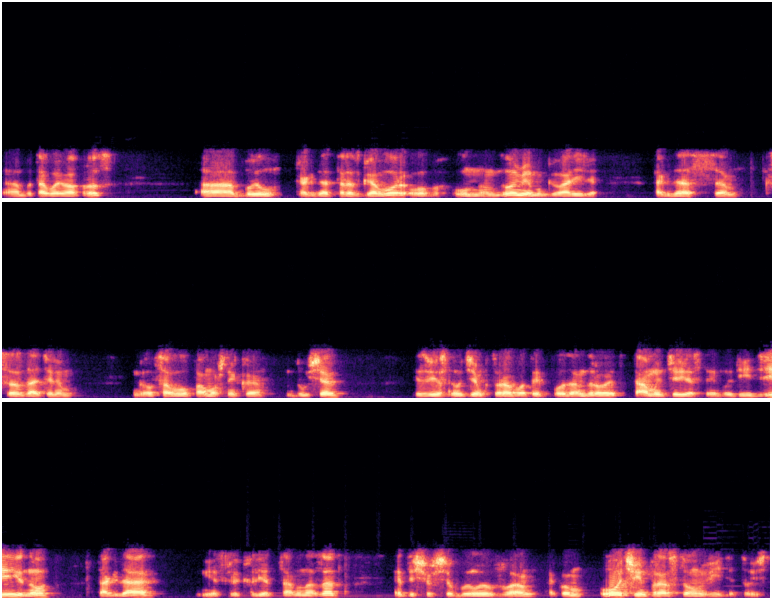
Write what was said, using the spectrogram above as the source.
э, «Бытовой вопрос» э, был когда-то разговор об умном доме. Мы говорили тогда с э, создателем голосового помощника Дуся, известного тем, кто работает под Android. Там интересные были идеи, но тогда, несколько лет тому назад, это еще все было в таком очень простом виде. То есть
